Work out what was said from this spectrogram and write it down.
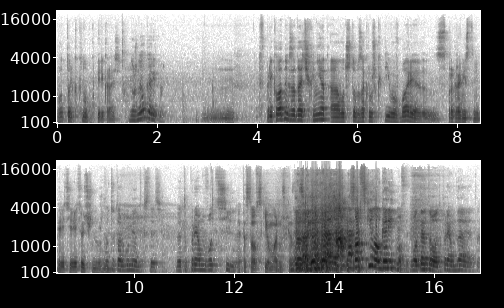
Вот только кнопку перекрась. Нужны алгоритмы? Прикладных задачах нет, а вот чтобы за кружкой пива в баре с программистами перетереть, очень нужно. Вот это аргумент, кстати. Это прям вот сильно. Это soft skill, можно сказать. Soft skill алгоритмов. Вот это вот прям, да, это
